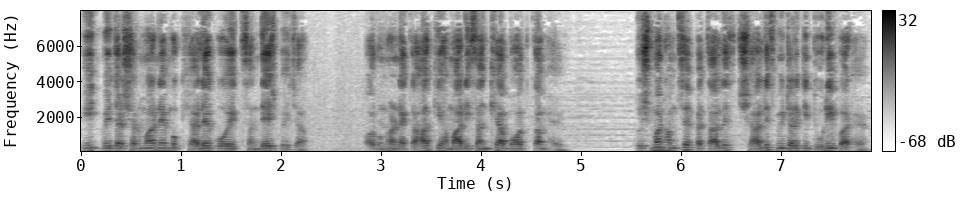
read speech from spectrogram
बीच मेजर शर्मा ने मुख्यालय को एक संदेश भेजा और उन्होंने कहा कि हमारी संख्या बहुत कम है। दुश्मन हमसे 45-46 मीटर की दूरी पर है।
